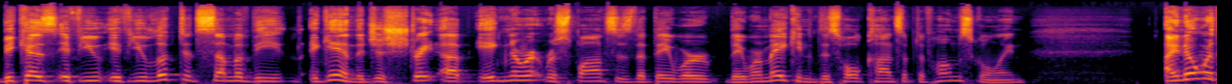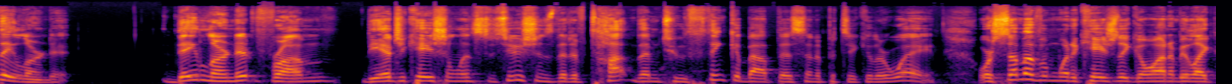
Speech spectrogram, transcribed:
Because if you if you looked at some of the again the just straight up ignorant responses that they were they were making to this whole concept of homeschooling, I know where they learned it. They learned it from the educational institutions that have taught them to think about this in a particular way. Or some of them would occasionally go on and be like,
